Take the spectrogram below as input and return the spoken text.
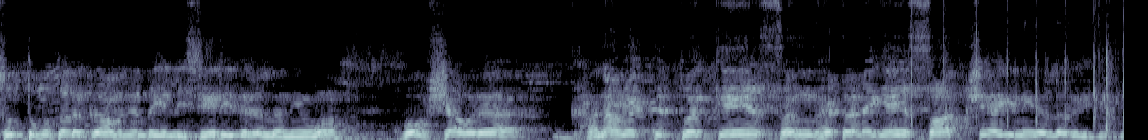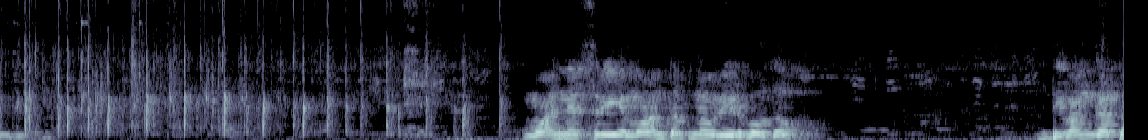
ಸುತ್ತಮುತ್ತಲ ಗ್ರಾಮದಿಂದ ಇಲ್ಲಿ ಸೇರಿದಿರಲ್ಲ ನೀವು. ಬಹುಶಃ ಅವರ ಘನ ವ್ಯಕ್ತಿತ್ವಕ್ಕೆ ಸಂಘಟನೆಗೆ ಸಾಕ್ಷಿಯಾಗಿ ನೀವೆಲ್ಲರೂ ಇಲ್ಲಿದ್ದೀರಿ. ಮಾನ್ಯ ಶ್ರೀ ಮಾಂತಪ್ಪನವರು ಇರ್ಬೋದು. ದಿವಂಗತ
